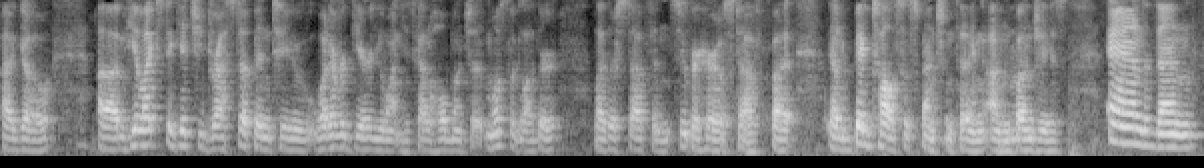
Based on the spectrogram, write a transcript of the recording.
I go. Um, he likes to get you dressed up into whatever gear you want. He's got a whole bunch of mostly leather, leather stuff and superhero stuff, but a big tall suspension thing on bungees, and then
